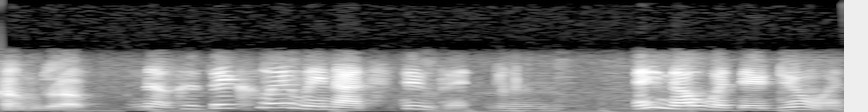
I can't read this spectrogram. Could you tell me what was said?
comes up. No, because they're clearly not stupid. Mm. They know what they're doing.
